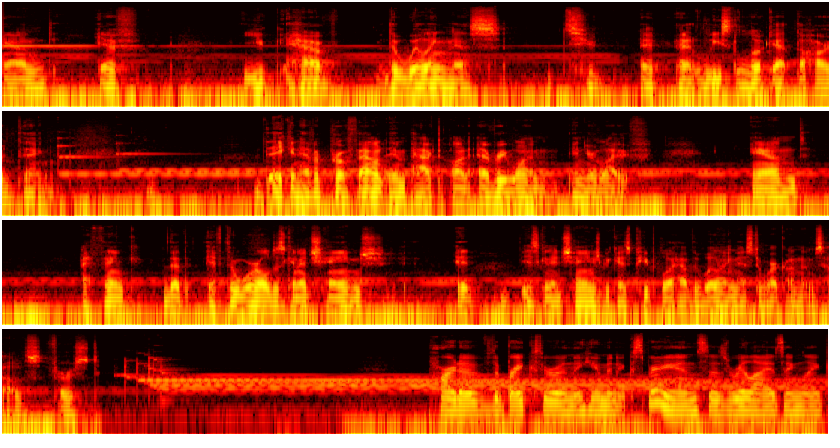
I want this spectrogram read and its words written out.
And if you have the willingness to at, at least look at the hard thing, it can have a profound impact on everyone in your life. And I think that if the world is going to change, it is going to change because people have the willingness to work on themselves first part of the breakthrough in the human experience is realizing like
